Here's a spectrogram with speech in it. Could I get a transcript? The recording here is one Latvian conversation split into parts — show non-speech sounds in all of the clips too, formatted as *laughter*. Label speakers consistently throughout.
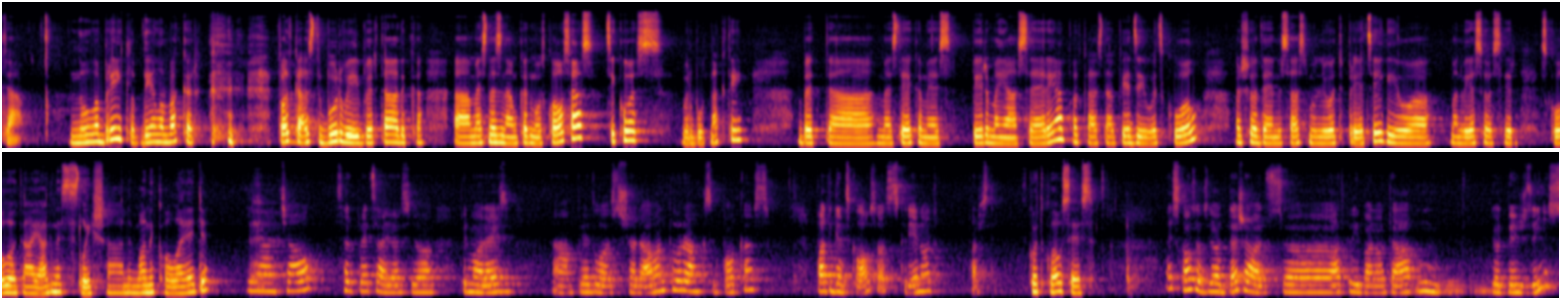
Speaker 1: Tā. Nu, labrīt, labdien, labvakar. *laughs* Podkāstu burvība ir tāda, ka uh, mēs nezinām, kad mūs klausās, cikos, varbūt naktī. Bet uh, mēs tiekamies pirmajā sērijā, podkāstā Piedzīvot skolu. Un šodien es esmu ļoti priecīga, jo man viesos ir skolotāja Agnese Slišāne, mana kolēģe.
Speaker 2: Jā, čau! Es arī priecājos, jo pirmo reizi uh, piedalos šādā avantūrā, kas ir podkāsts. Pati gan es klausos, skrienot parasti.
Speaker 1: Ko tu klausies?
Speaker 2: Es klausos ļoti dažādas, atkarībā no tā, mm, ļoti bieži ziņas.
